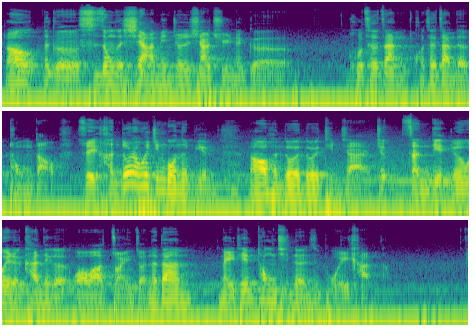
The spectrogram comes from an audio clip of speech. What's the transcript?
然后那个时钟的下面就是下去那个火车站，火车站的通道，所以很多人会经过那边，然后很多人都会停下来，就整点就是为了看那个娃娃转一转。那当然每天通勤的人是不会看的，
